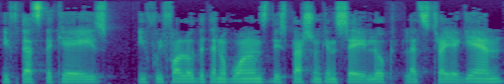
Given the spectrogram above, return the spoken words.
If that's the case, if we follow the Ten of Wands, this person can say, look, let's try again.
